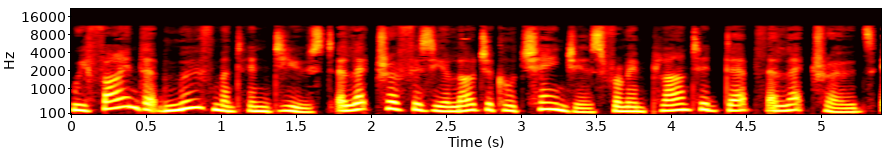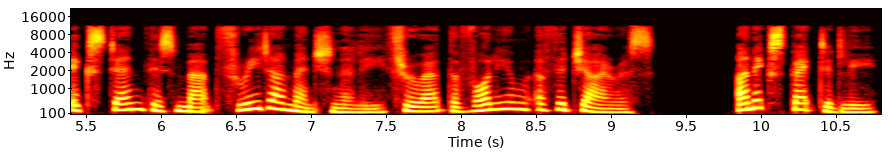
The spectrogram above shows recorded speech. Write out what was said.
We find that movement induced electrophysiological changes from implanted depth electrodes extend this map three dimensionally throughout the volume of the gyrus. Unexpectedly,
